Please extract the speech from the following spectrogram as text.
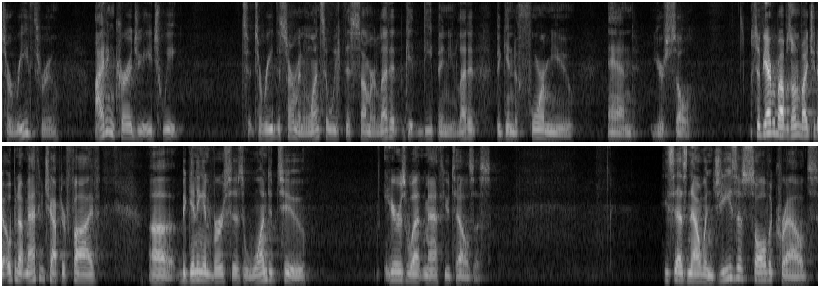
to read through, I'd encourage you each week to, to read the sermon once a week this summer. Let it get deep in you, let it begin to form you and your soul. So if you have your Bibles, I invite you to open up Matthew chapter 5, uh, beginning in verses 1 to 2. Here's what Matthew tells us. He says, Now when Jesus saw the crowds,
